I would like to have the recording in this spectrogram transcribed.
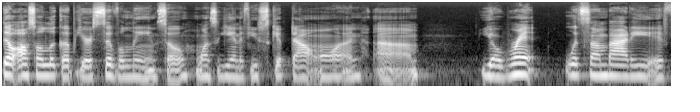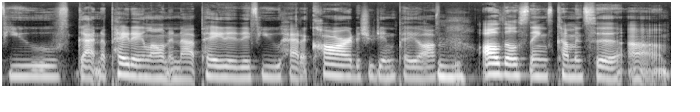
they'll also look up your civil lien. So once again, if you skipped out on um, your rent with somebody, if you've gotten a payday loan and not paid it, if you had a car that you didn't pay off, mm-hmm. all those things come into um,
